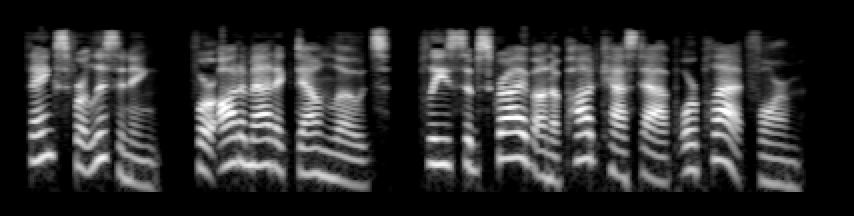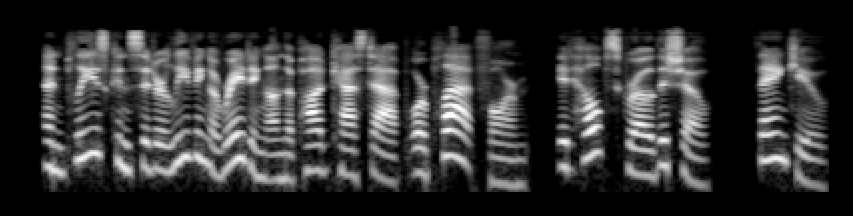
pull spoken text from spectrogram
thanks for listening. For automatic downloads, please subscribe on a podcast app or platform. And please consider leaving a rating on the podcast app or platform. It helps grow the show. Thank you.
